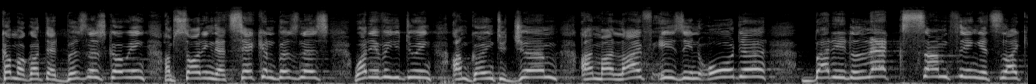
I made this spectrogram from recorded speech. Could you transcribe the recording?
Come on. I've got that business going. I'm starting that second business. Whatever you're doing, I'm going to gym. And my life is in order, but it lacks something. It's like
